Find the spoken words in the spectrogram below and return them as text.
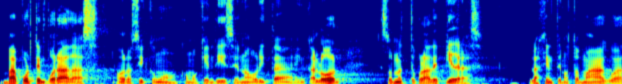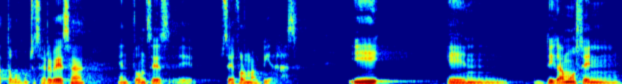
va por temporadas, ahora sí como, como quien dice, ¿no? Ahorita en calor es una temporada de piedras, la gente no toma agua, toma mucha cerveza, entonces eh, se forman piedras. Y en, digamos en,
